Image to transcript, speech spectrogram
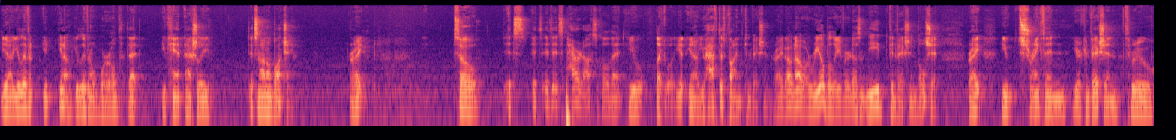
you know you live in you you know you live in a world that you can't actually it's not on blockchain right? So it's it's it's, it's paradoxical that you like you, you know you have to find conviction right? Oh no a real believer doesn't need conviction. Bullshit right? You strengthen your conviction through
